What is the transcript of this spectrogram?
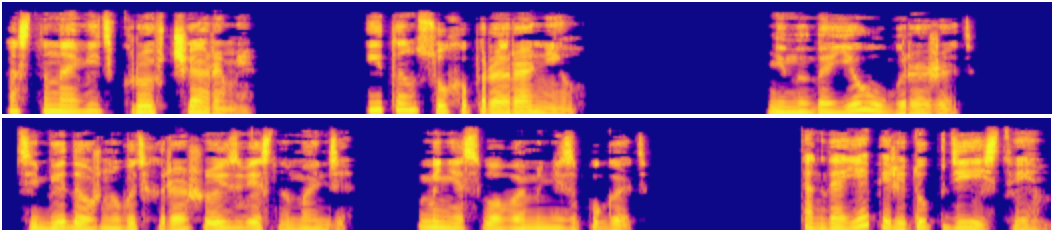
остановить кровь чарами, Итан сухо проронил. «Не надоело угрожать? Тебе должно быть хорошо известно, Мэнди. Меня словами не запугать». «Тогда я перейду к действиям.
